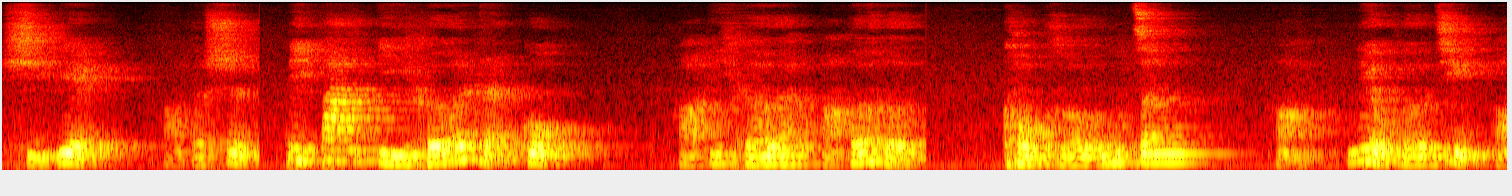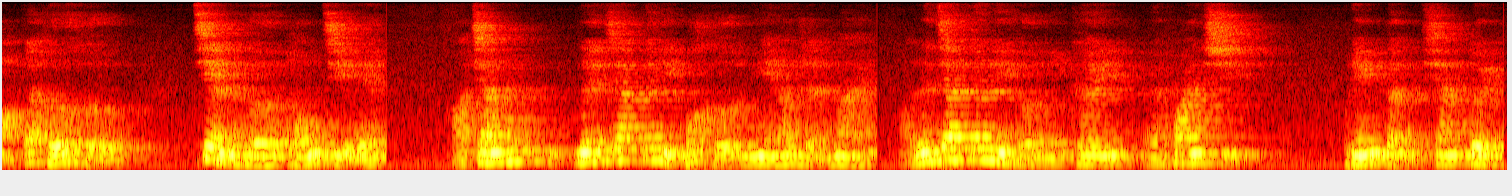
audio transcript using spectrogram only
喜悦啊的事。第八，以和忍故。啊，以和啊，和和，口和无争。啊，六和敬啊，要和和，见和同解。啊，将人家跟你不和，你也要忍耐。啊，人家跟你和，你可以呃欢喜，平等相对，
